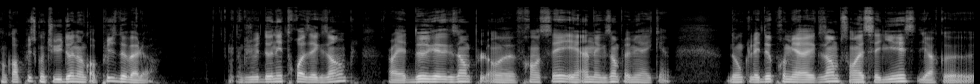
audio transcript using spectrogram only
encore plus quand tu lui donnes encore plus de valeur. Donc je vais te donner trois exemples. Alors il y a deux exemples euh, français et un exemple américain. Donc les deux premiers exemples sont assez liés, c'est-à-dire que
